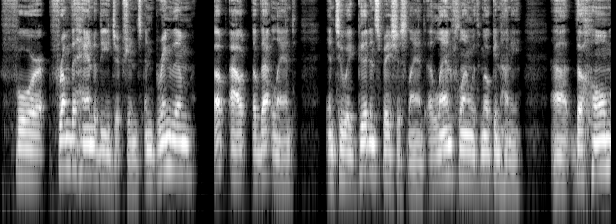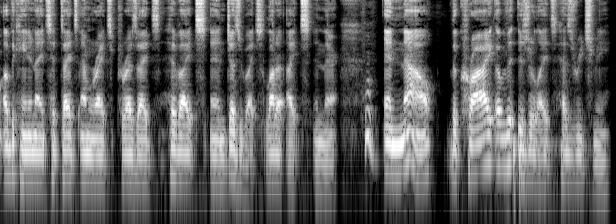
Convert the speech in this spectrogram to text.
for from the hand of the Egyptians and bring them up out of that land into a good and spacious land, a land flowing with milk and honey, uh, the home of the Canaanites, Hittites, Amorites, Perizzites, Hivites, and Jebusites. A lot of ites in there. and now the cry of the Israelites has reached me,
